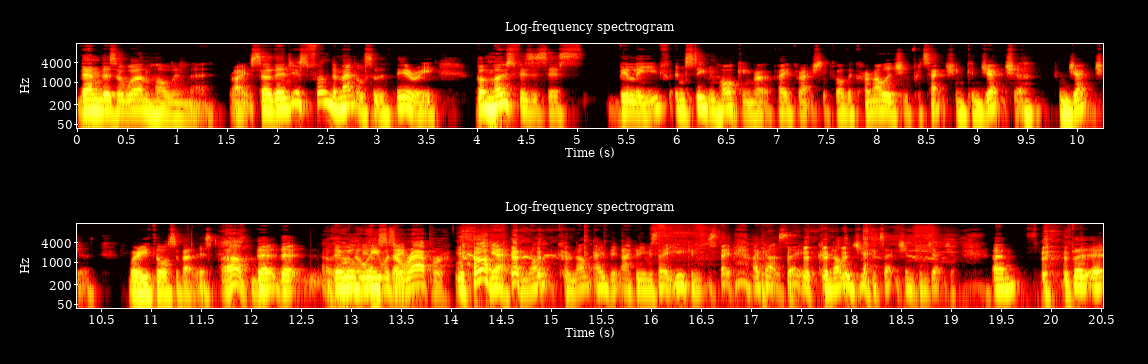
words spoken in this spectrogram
Then there's a wormhole in there, right? So they're just fundamental to the theory. But most physicists believe, and Stephen Hawking wrote a paper actually called the chronology protection conjecture, conjecture, where he thought about this. Oh. that, that there will be he was a rapper. yeah, chronolo- I can- I can even say it. You can say I can't say it. Chronology, protection, conjecture. Um, but uh,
